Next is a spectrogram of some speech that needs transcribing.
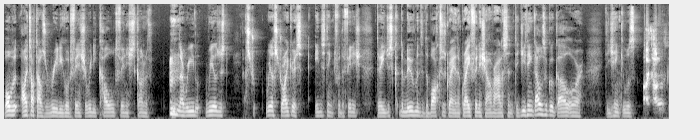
What was, I thought that was a really good finish, a really cold finish, kind of a real, real just a real striker's instinct for the finish. The he just the movement of the box was great and a great finish over Alisson. Did you think that was a good goal, or did you think it was? I thought,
